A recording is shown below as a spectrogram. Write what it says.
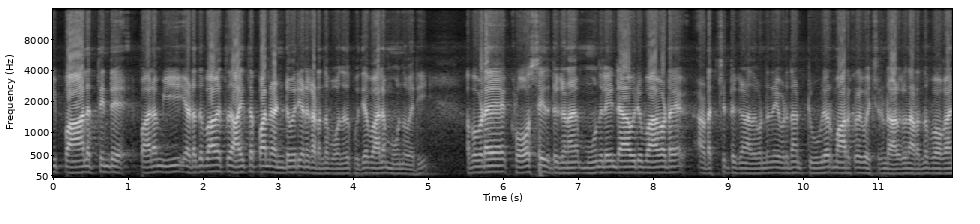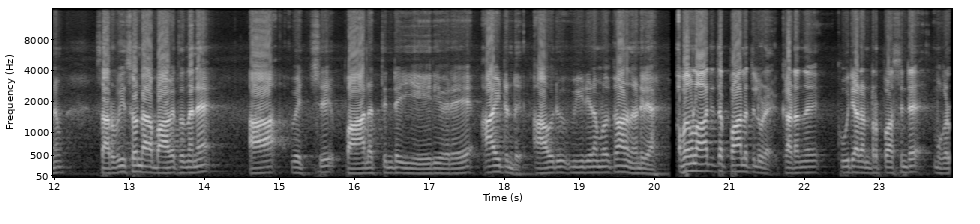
ഈ പാലത്തിന്റെ പാലം ഈ ഇടത് ഭാഗത്ത് ആദ്യത്തെ പാലം രണ്ട് വരിയാണ് കടന്നു പോകുന്നത് പുതിയ പാലം മൂന്ന് വരി. അപ്പോൾ ഇവിടെ ക്ലോസ് ചെയ്തിട്ടിരിക്കണ. മൂന്ന് ലൈന്റെ ആ ഒരു ഭാഗം അവിടെ അടച്ചിട്ടിരിക്കണം. അതുകൊണ്ട് തന്നെ ഇവിടുന്ന് ടൂ വീലർ മാർക്കറൊക്കെ വെച്ചിട്ടുണ്ട്. ആളുകൾ നടന്നു പോകാനും സർവീസ് കൊണ്ട് ആ ഭാഗത്ത് തന്നെ ആ വെച്ച് പാലത്തിന്റെ ഈ ഏരിയ വരെ ആയിട്ടുണ്ട്. ആ ഒരു വീഡിയോ നമ്മൾ കാണുന്നുണ്ടല്ലേ അപ്പോൾ നമ്മൾ ആദ്യത്തെ പാലത്തിലൂടെ കടന്ന് കൂരിയാട് അണ്ടർപാസിന്റെ മുകൾ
